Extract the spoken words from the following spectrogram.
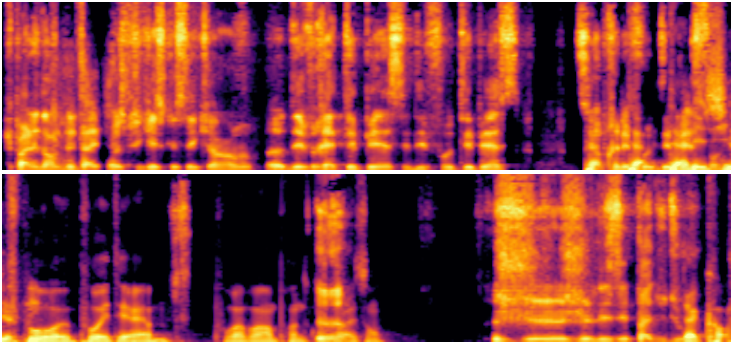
je aller dans le détail pour expliquer ce que c'est qu'un euh, des vrais TPS et des faux TPS. C'est après les T'as faux t'as TPS. les sont chiffres pour, pour Ethereum Pour avoir un point de comparaison? Je je les ai pas du tout. D'accord.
